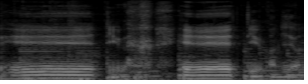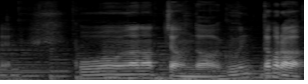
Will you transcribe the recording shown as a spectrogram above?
へえっていう。へえっていう感じだよね。こうなっちゃうんだ。軍だから、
